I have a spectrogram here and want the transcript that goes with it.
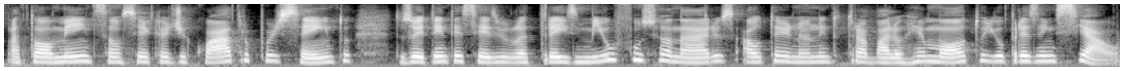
Atualmente, são cerca de 4% dos 86,3 mil funcionários alternando entre o trabalho remoto e o presencial.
